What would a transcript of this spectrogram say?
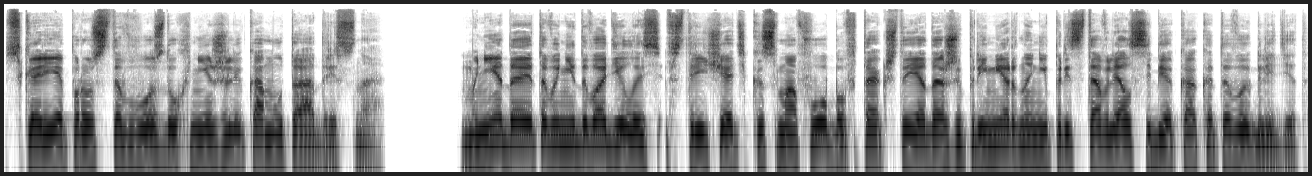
скорее просто в воздух, нежели кому-то адресно. Мне до этого не доводилось встречать космофобов, так что я даже примерно не представлял себе, как это выглядит.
